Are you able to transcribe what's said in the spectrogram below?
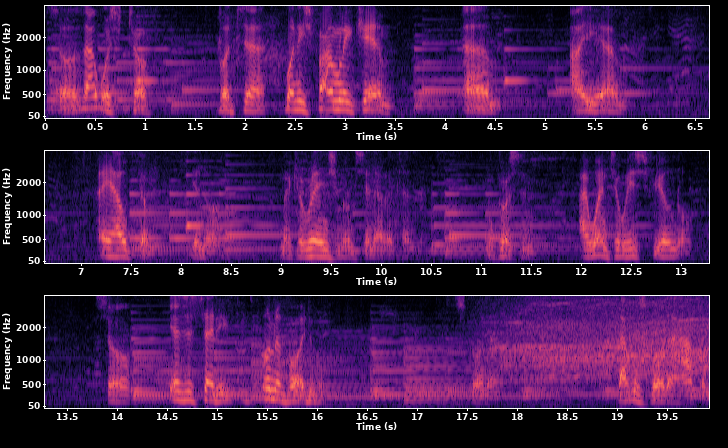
So that was tough. But uh, when his family came, um, I, um, I helped him, you know, make arrangements and everything. Of course, I went to his funeral. So, as I said, it, unavoidable. It was gonna, that was going to happen.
